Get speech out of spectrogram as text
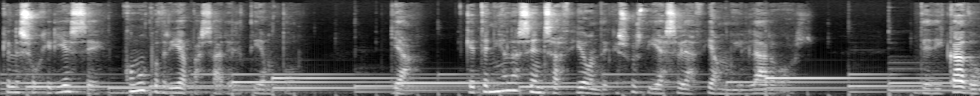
que le sugiriese cómo podría pasar el tiempo, ya que tenía la sensación de que sus días se le hacían muy largos. Dedicado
